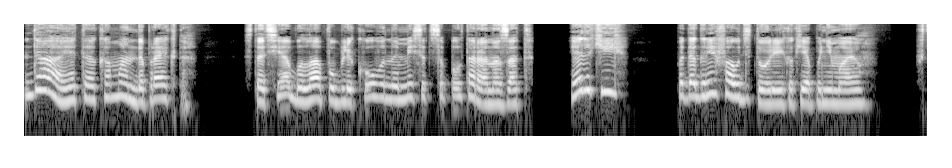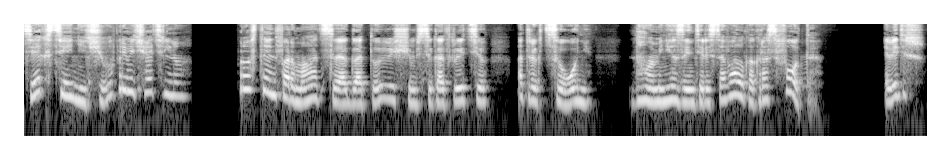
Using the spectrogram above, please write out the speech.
Да, это команда проекта. Статья была опубликована месяца полтора назад. Эдакий подогрев аудитории, как я понимаю. В тексте ничего примечательного. Просто информация о готовящемся к открытию аттракционе, но меня заинтересовало как раз фото. Видишь,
